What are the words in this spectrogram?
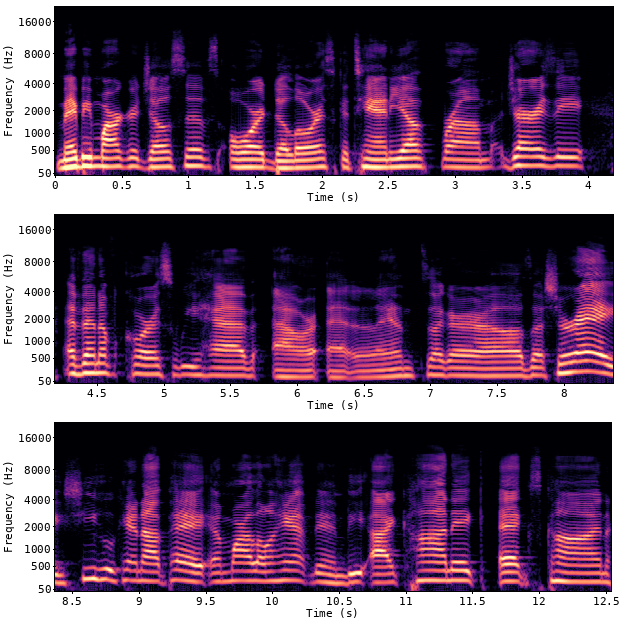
maybe Margaret Josephs or Dolores Catania from Jersey. And then, of course, we have our Atlanta girls, Sheree, She Who Cannot Pay, and Marlo Hampton, the iconic ex-con,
